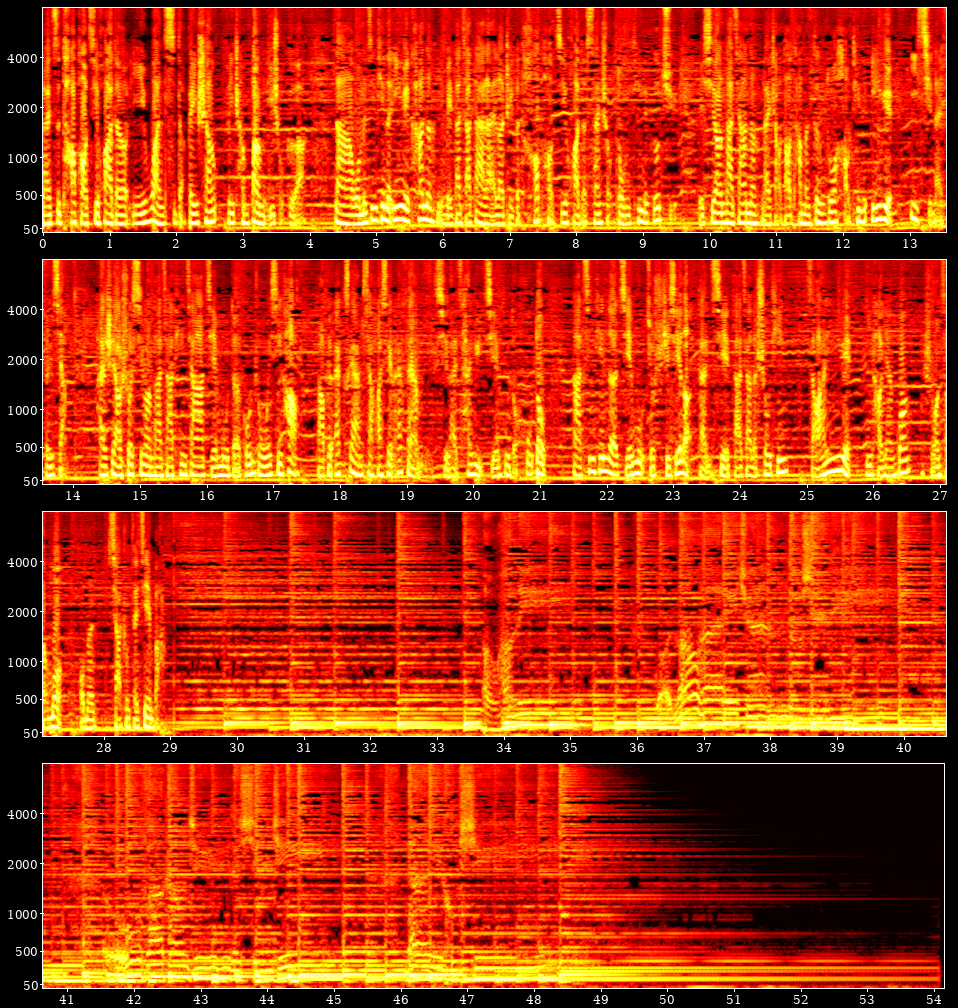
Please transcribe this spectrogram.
来自逃跑计划的一万次的悲伤，非常棒的一首歌啊。那我们今天的音乐咖呢，也为大家带来了这个逃跑计划的三首动听的歌曲，也希望大家呢来找到他们更多好听的音乐，一起来分享。还是要说，希望大家添加节目的公众微信号 wxm 下划线 FM，一起来参与节目的互动。那今天的节目就是这些了，感谢大家的收听。早安音乐，你好阳光，我是王小莫，我们下周再见吧。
